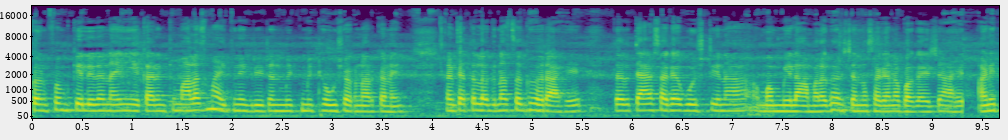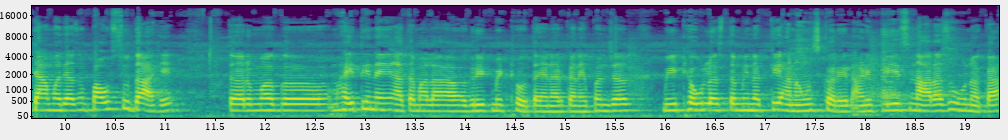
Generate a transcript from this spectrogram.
कन्फर्म केलेलं नाही आहे कारण की मलाच माहिती नाही ग्रीट अँड मीट मी ठेवू शकणार का नाही. कारण की आता लग्नाचं घर आहे तर त्या सगळ्या गोष्टींना मम्मीला आम्हाला घरच्यांना सगळ्यांना बघायच्या आहेत. आणि त्यामध्ये अजून पाऊससुद्धा आहे. तर मग माहिती नाही आता मला ग्रीट मीट ठेवता येणार का नाही. पण जर मी ठेवलंच तर मी नक्की अनाऊन्स करेल. आणि प्लीज नाराज होऊ नका.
